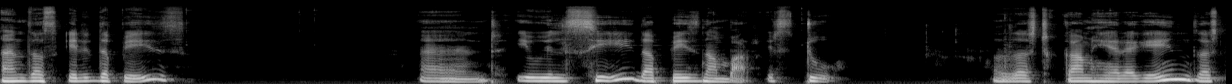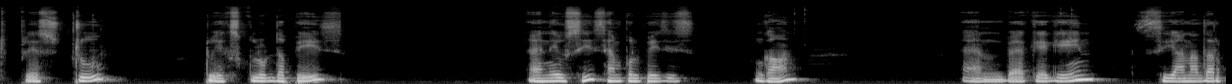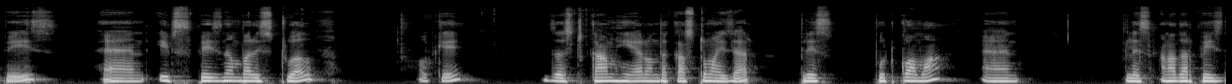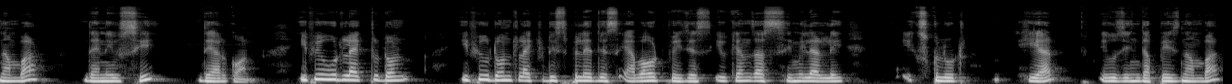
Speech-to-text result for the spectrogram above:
and just edit the page. And you will see the page number. It's 2 just come here again. Just press 2 to exclude the page. And you see sample page is gone. And back again see another page. And its page number is 12 okay. Just come here on the customizer. Press put comma and place another page number. Then you see they are gone. If you would like to don't if you don't like to display this about pages you can just similarly exclude here using the page number.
